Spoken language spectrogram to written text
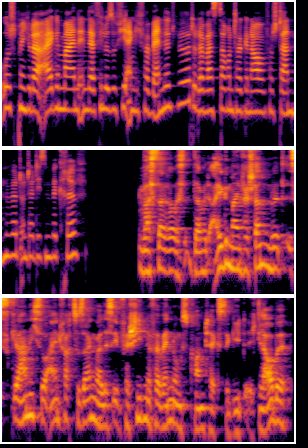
ursprünglich oder allgemein in der Philosophie eigentlich verwendet wird oder was darunter genau verstanden wird unter diesem Begriff? Was daraus damit allgemein verstanden wird, ist gar nicht so einfach zu sagen, weil es eben verschiedene Verwendungskontexte gibt. Ich glaube,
